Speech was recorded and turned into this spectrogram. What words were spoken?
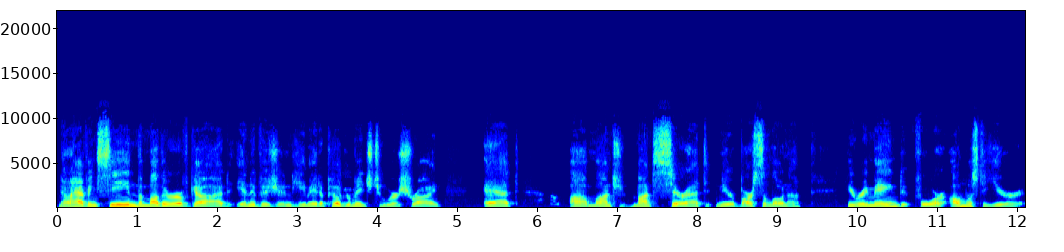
Now, having seen the Mother of God in a vision, he made a pilgrimage to her shrine at uh, Mont- Montserrat near Barcelona. He remained for almost a year.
